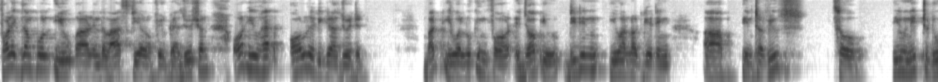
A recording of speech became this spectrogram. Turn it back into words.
For example you are in the last year of your graduation or you have already graduated but you are looking for a job you didn't you are not getting uh, interviews so you need to do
